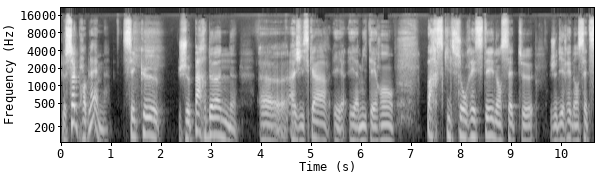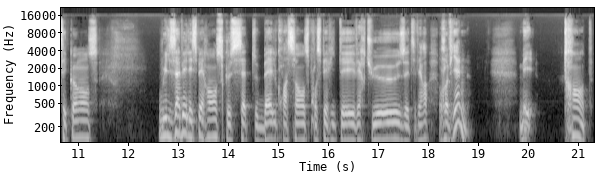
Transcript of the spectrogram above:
Le seul problème, c'est que je pardonne euh, à Giscard et, et, à Mitterrand parce qu'ils sont restés dans cette, je dirais, dans cette séquence où ils avaient l'espérance que cette belle croissance, prospérité, vertueuse, etc., revienne. Mais 30,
